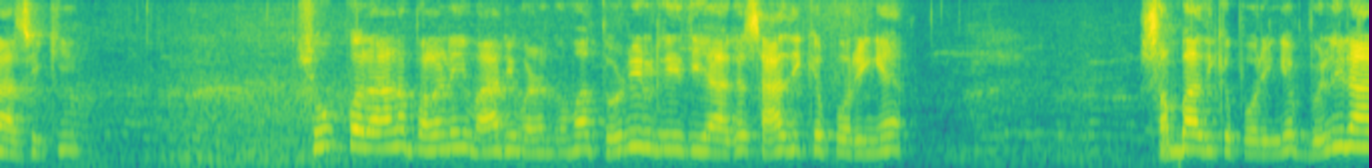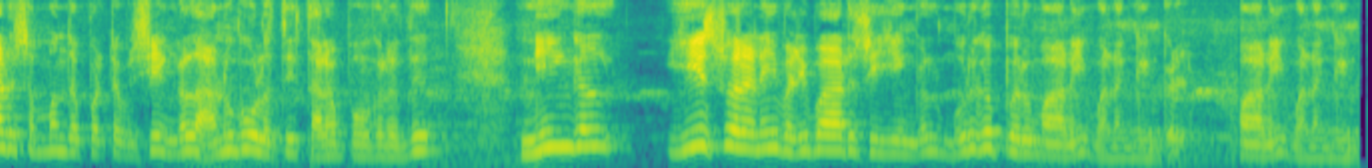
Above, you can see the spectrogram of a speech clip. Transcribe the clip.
ராசிக்கு சூப்பரான பலனை வாரி வழங்குமா? தொழில் ரீதியாக சாதிக்க போகிறீங்க சம்பாதிக்க போகிறீங்க வெளிநாடு சம்பந்தப்பட்ட விஷயங்கள் அனுகூலத்தை தரப்போகிறது. நீங்கள் ஈஸ்வரனை வழிபாடு செய்யுங்கள். முருகப்பெருமானை வணங்குங்கள். மானை வணங்குங்கள்.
